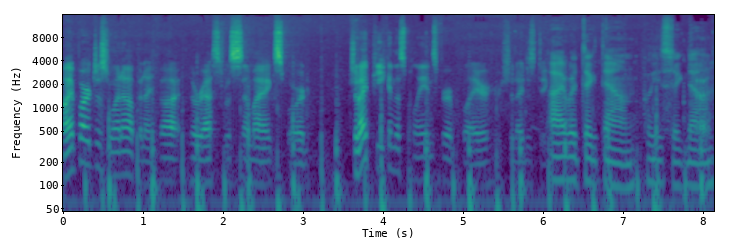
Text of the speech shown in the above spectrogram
My part just went up, and I thought the rest was semi-explored. Should I peek in this plains for a player, or should I just dig? I would dig down. Please dig down.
